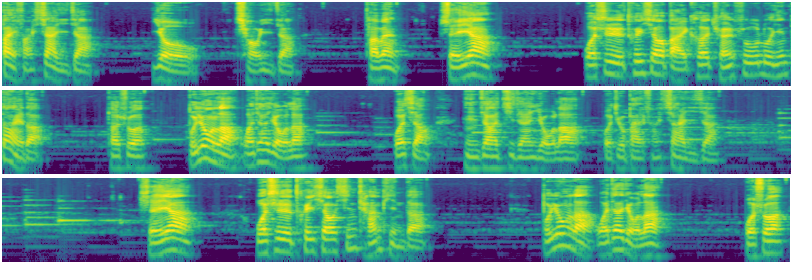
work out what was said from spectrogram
拜访下一家，又敲一家。他问：“谁呀？”我是推销百科全书录音带的。他说：“不用了，我家有了。”我想，您家既然有了，我就拜访下一家。谁呀？我是推销新产品的。不用了，我家有了。我说：“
